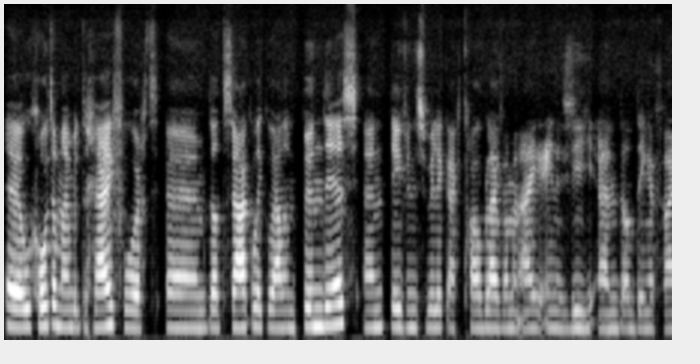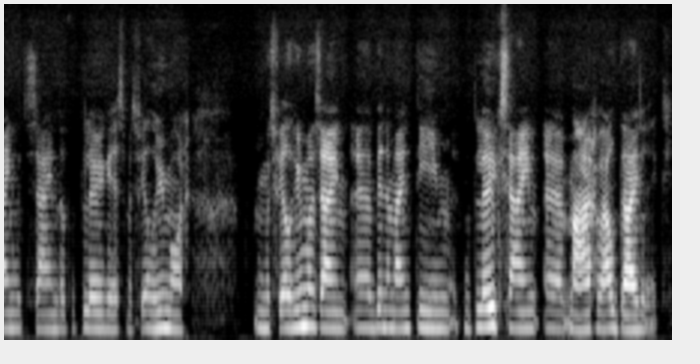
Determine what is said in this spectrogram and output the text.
uh, hoe groter mijn bedrijf wordt, um, dat zakelijk wel een punt is. En tevens wil ik echt trouw blijven aan mijn eigen energie. En dat dingen fijn moeten zijn, dat het leuk is met veel humor. Er moet veel humor zijn uh, binnen mijn team. Het moet leuk zijn, uh, maar wel duidelijk.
